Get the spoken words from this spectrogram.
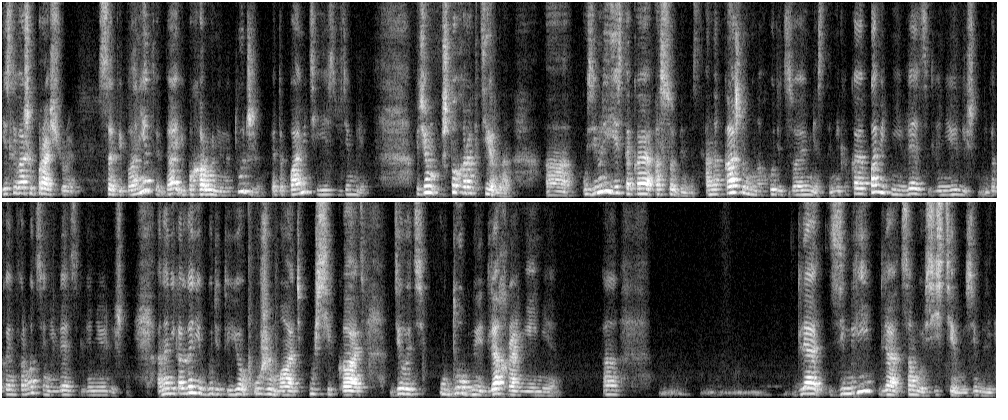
Если ваши пращуры с этой планеты да, и похоронены тут же, эта память есть в Земле. Причем, что характерно, а, у Земли есть такая особенность, она каждому находит свое место, никакая память не является для нее лишней, никакая информация не является для нее лишней. Она никогда не будет ее ужимать, усекать, делать удобные для хранения. А, для Земли, для самой системы Земли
